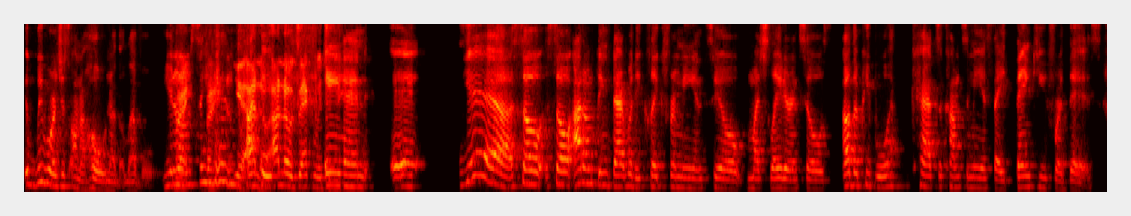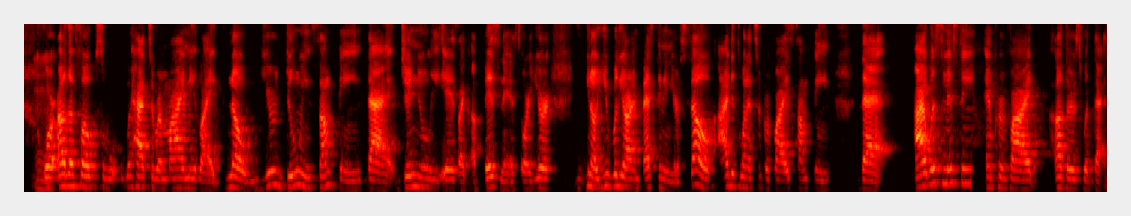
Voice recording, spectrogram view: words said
it, we were just on a whole nother level. You know right, what I'm saying? Right. Yeah, like, I know. I know exactly what you and, mean. And yeah, so so I don't think that really clicked for me until much later, until other people had to come to me and say thank you for this, mm. or other folks w- had to remind me like, no, you're doing something that genuinely is like a business, or you're, you know, you really are investing in yourself. I just wanted to provide something that I was missing and provide others with that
